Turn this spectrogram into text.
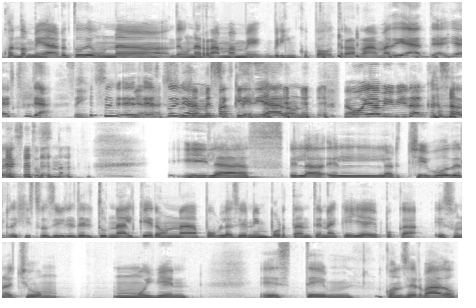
cuando me harto de una, de una rama, me brinco para otra rama. ya, ya, esto ya. Sí, esto, ya, me, fastidiaron. me voy a vivir a casa de estos, ¿no? Y las, el, el, archivo del registro civil del Tunal, que era una población importante en aquella época, es un archivo muy bien este, conservado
